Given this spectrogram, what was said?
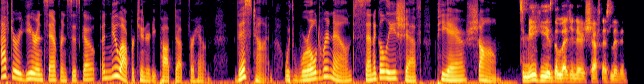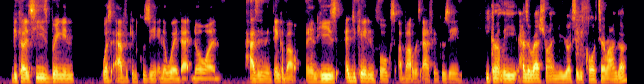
After a year in San Francisco, a new opportunity popped up for him. This time with world renowned Senegalese chef Pierre Thiam. To me, he is the legendary chef that's living because he's bringing West African cuisine in a way that no one hasn't even think about. And he's educating folks about West African cuisine. He currently has a restaurant in New York City called Teranga,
